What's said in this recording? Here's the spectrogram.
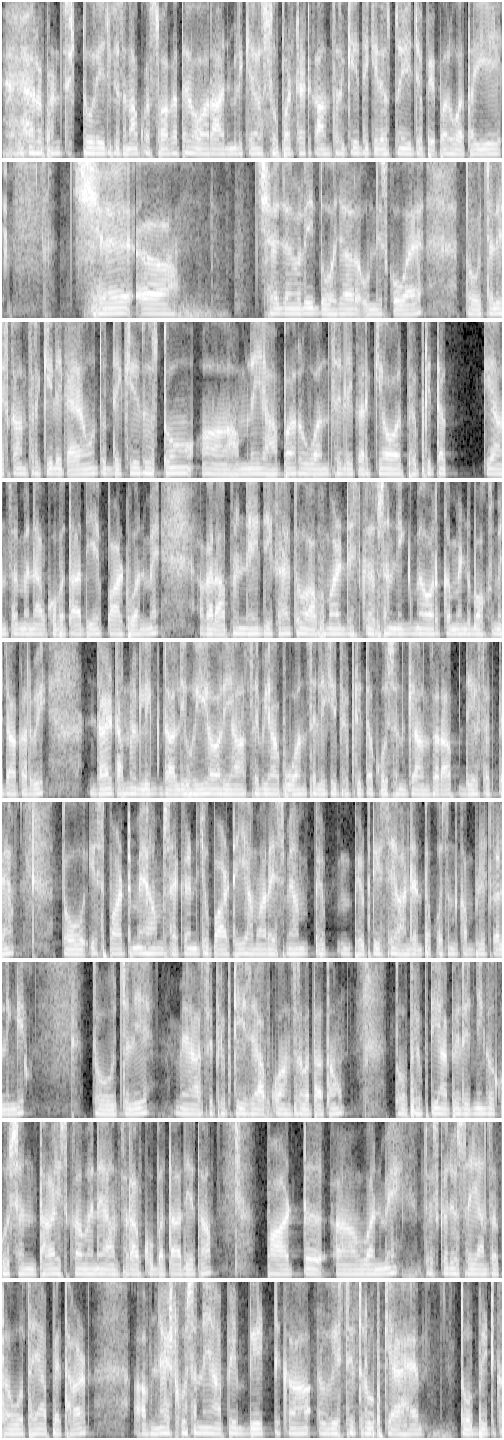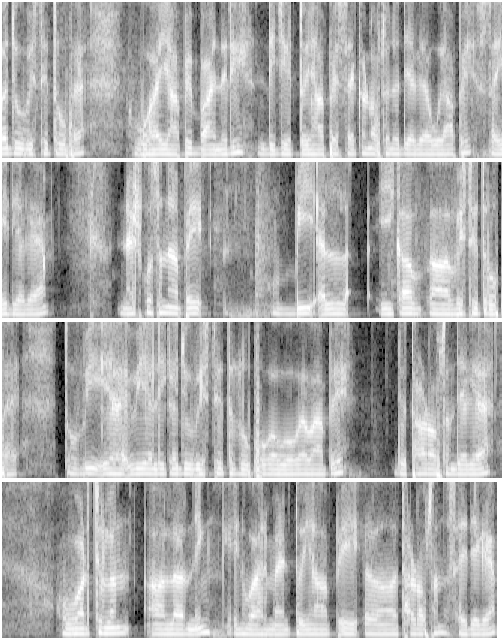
Hello friends story education आपका स्वागत है और आज मेरे क्या सुपर टेट का आंसर की। देखिए दोस्तों ये जो पेपर हुआ था ये छः छः जनवरी 2019 को हुआ है। तो चलिए इसका आंसर की लेकर आया हूँ। तो देखिए दोस्तों आ, हमने यहाँ पर वन से लेकर के और फिफ्टी तक के आंसर मैंने आपको बता दिए पार्ट वन में। अगर आपने नहीं देखा है तो आप हमारे डिस्क्रिप्शन लिंक में और कमेंट बॉक्स में जाकर भी डायरेक्ट हमने लिंक डाली हुई है और यहाँ से भी आप वन से लेकर फिफ्टी तक क्वेश्चन के आंसर आप देख सकते हैं। तो इस पार्ट में हम सेकेंड जो पार्ट है, हमारा इसमें हम फिफ्टी से हंड्रेड तक क्वेश्चन कंप्लीट कर लेंगे। तो चलिए मैं यहाँ से फिफ्टी से आपको आंसर बताता हूँ। तो फिफ्टी यहाँ पे रीजनिंग का क्वेश्चन था, इसका मैंने आंसर आपको बता दिया था पार्ट वन में। तो इसका जो सही आंसर था वो था यहाँ पे थर्ड अब नेक्स्ट क्वेश्चन है यहाँ पे बिट का विस्तृत रूप क्या है? तो बिट का जो विस्तृत रूप है, वो है यहाँ पे बाइनरी डिजिट तो यहाँ पे सेकंड ऑप्शन जो दिया गया है, वो यहाँ पे सही दिया गया है। नेक्स्ट क्वेश्चन यहाँ पे बी एल ई का विस्तृत रूप है। तो वी वी एल ई का जो विस्तृत रूप होगा, वो होगा वहाँ पे जो थर्ड ऑप्शन दिया गया है। वर्चुअल लर्निंग इन्वायरमेंट तो यहाँ पे थर्ड ऑप्शन सही दिया गया।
